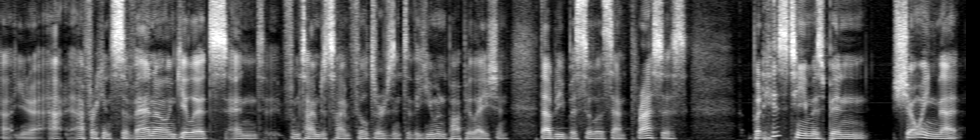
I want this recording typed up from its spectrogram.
uh, you know a- African savanna ungulates and from time to time filters into the human population. That'd be Bacillus anthracis. But his team has been showing that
